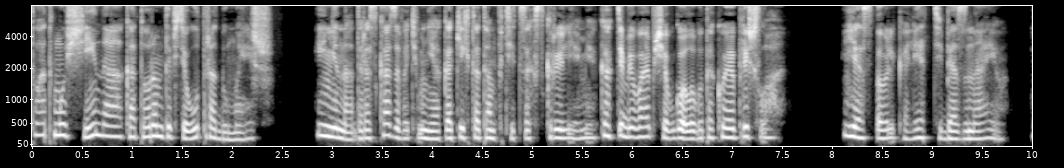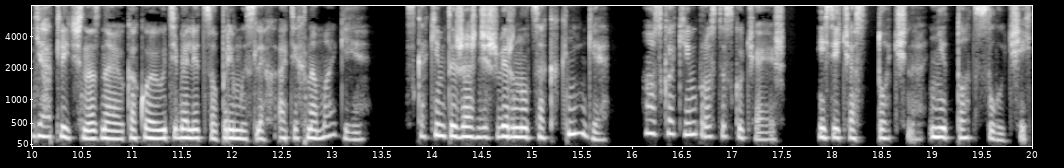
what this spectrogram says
Тот мужчина, о котором ты все утро думаешь. И не надо рассказывать мне о каких-то там птицах с крыльями. Как тебе вообще в голову такое пришло? Я столько лет тебя знаю. Я отлично знаю, какое у тебя лицо при мыслях о техномагии. С каким ты жаждешь вернуться к книге, а с каким просто скучаешь. И сейчас точно не тот случай».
